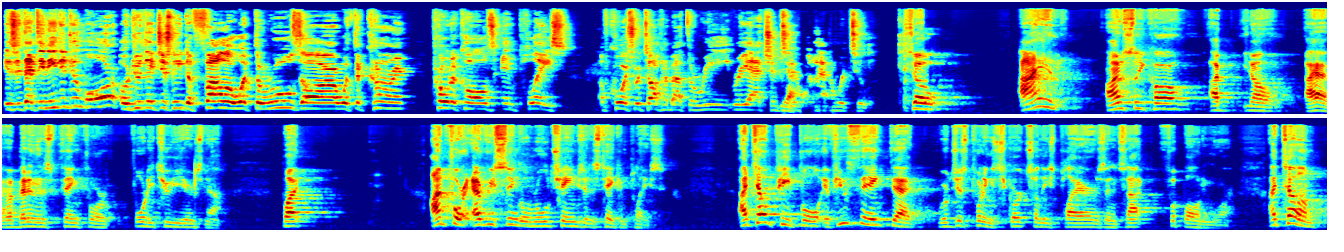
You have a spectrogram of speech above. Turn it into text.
is it that they need to do more, or do they just need to follow what the rules are with the current protocols in place? Of course, we're talking about the re- reaction to yeah. what happened with Tua. So I am honestly, Carl, I you know, I have I've been in this thing for 42 years now. But I'm for every single rule change that has taken place. I tell people if you think that we're just putting skirts on these players and it's not football anymore, I tell them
